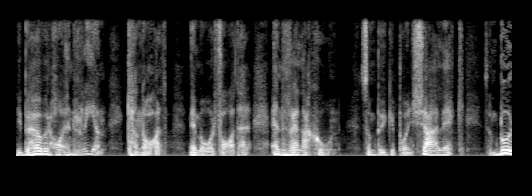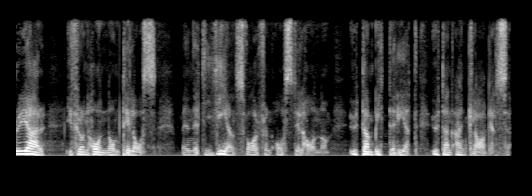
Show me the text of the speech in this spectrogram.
Vi behöver ha en ren kanal med vår fader. En relation som bygger på en kärlek som börjar ifrån honom till oss. Men ett gensvar från oss till honom. Utan bitterhet, utan anklagelse.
